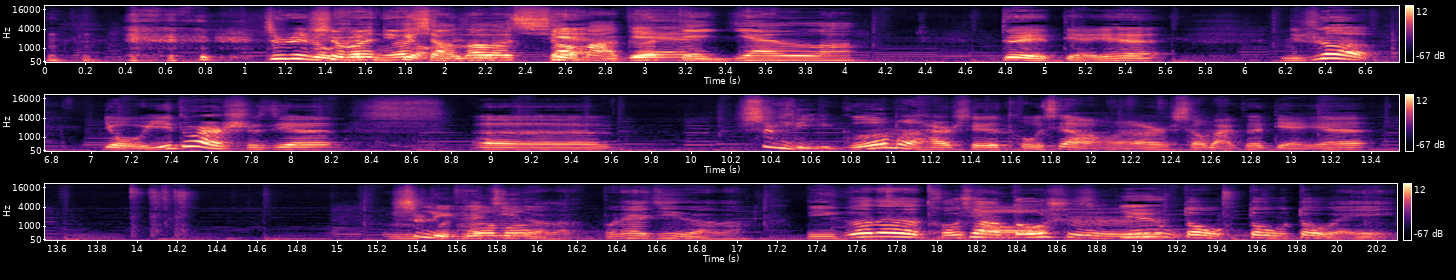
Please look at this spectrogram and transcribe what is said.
就是这种是不是你又想到了小马哥点烟点烟了？对，点烟。你知道有一段时间，呃，是李哥吗？还是谁的头像？好像是小马哥点烟。嗯是李哥吗不太记得了，不太记得了。李哥的头像都哦因为是窦窦窦唯，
